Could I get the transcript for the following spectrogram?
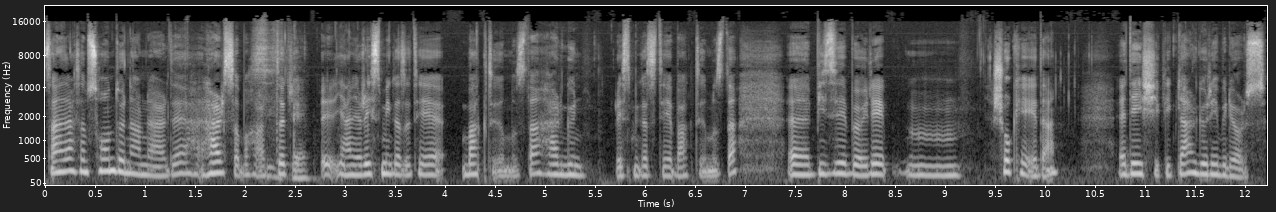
Zannedersem son dönemlerde her sabah artık Sizce? e, yani resmi gazeteye baktığımızda her gün resmi gazeteye baktığımızda e, bizi böyle mm, şoke eden e, değişiklikler görebiliyoruz.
